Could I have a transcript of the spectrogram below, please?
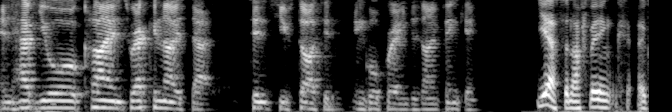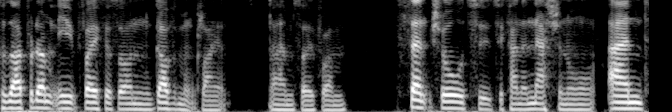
And have your clients recognized that since you've started incorporating design thinking? Yes, and I think because I predominantly focus on government clients, um, so from central to, to kind of national. And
